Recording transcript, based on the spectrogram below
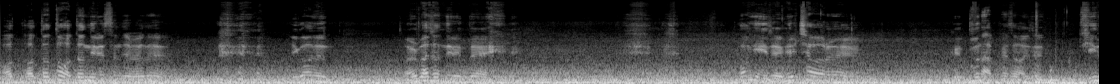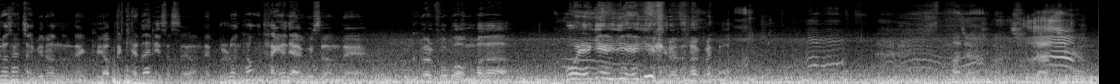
어, 어떤 또 어떤 일이 있었냐면은 이거는 얼마 전 일인데 형이 이제 휠체어를 그 문 앞에서 이제 뒤로 살짝 밀었는데 그 옆에 계단이 있었어요. 근데 물론 형 당연히 알고 있었는데 그걸 보고 엄마가 오 애기 애기 애기 그러더라고요. 맞아요 저는 진짜 지금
